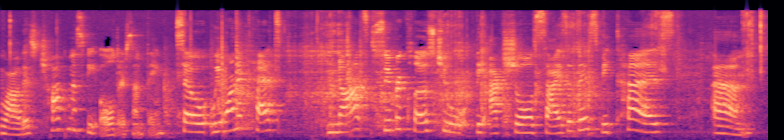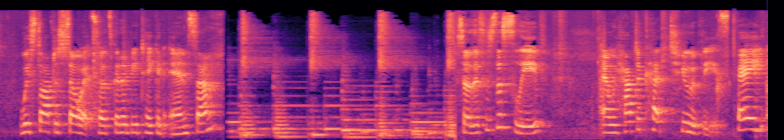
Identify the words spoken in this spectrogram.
Wow, this chalk must be old or something. So we wanna cut not super close to the actual size of this because um, we still have to sew it, so it's gonna be taken in some. So this is the sleeve. And we have to cut two of these. Hey,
